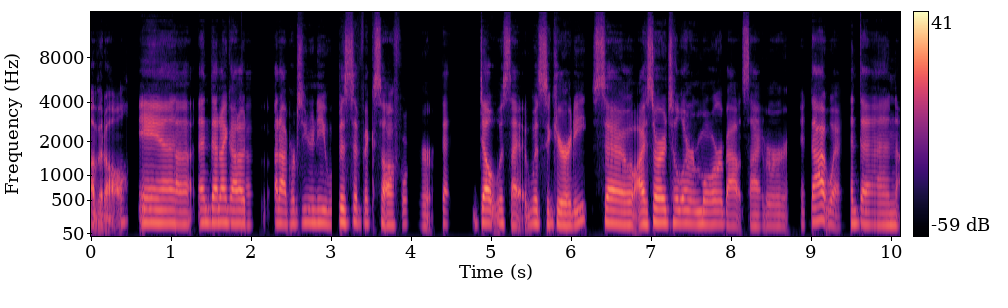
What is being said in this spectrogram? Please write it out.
of it all. And uh, and then I got a, an opportunity with specific software that dealt with with security. So I started to learn more about cyber in that way. And then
